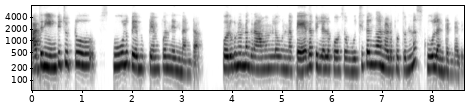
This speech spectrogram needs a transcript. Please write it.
అతని ఇంటి చుట్టూ స్కూలు పెం పెంపొందిందంట. పొరుగునున్న గ్రామంలో ఉన్న పేద పిల్లల కోసం ఉచితంగా నడుపుతున్న స్కూల్ అంటండి అది.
